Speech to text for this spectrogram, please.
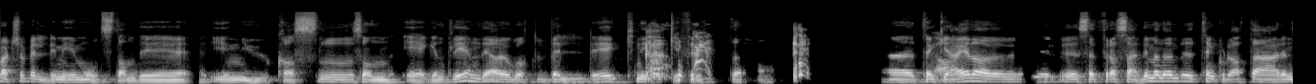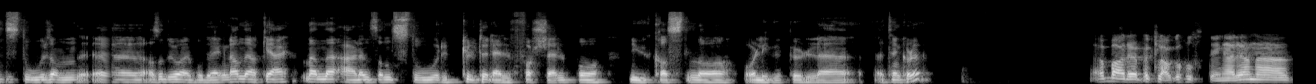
vært så veldig mye motstand i, i Newcastle sånn egentlig. Det har jo gått veldig knirkefritt, uh, tenker ja. jeg, da, sett fra Saudi. Men uh, tenker du at det er en stor sånn uh, Altså, du har jo bodd i England, det har ikke jeg. Men er det en sånn stor kulturell forskjell på Newcastle og, og Liverpool, tenker du? Jeg bare beklager hosting her igjen. Jeg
